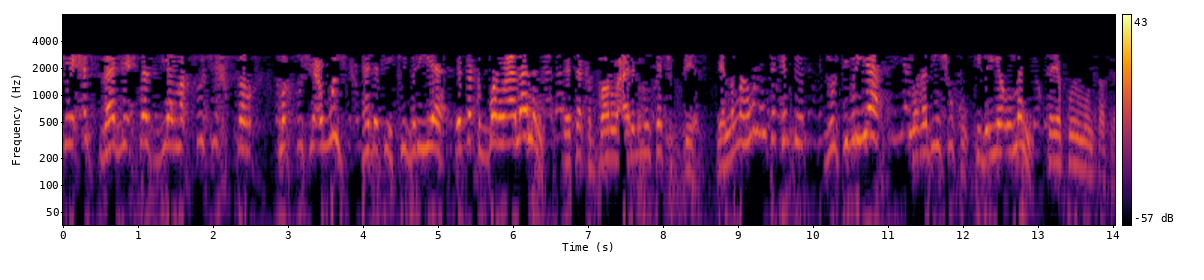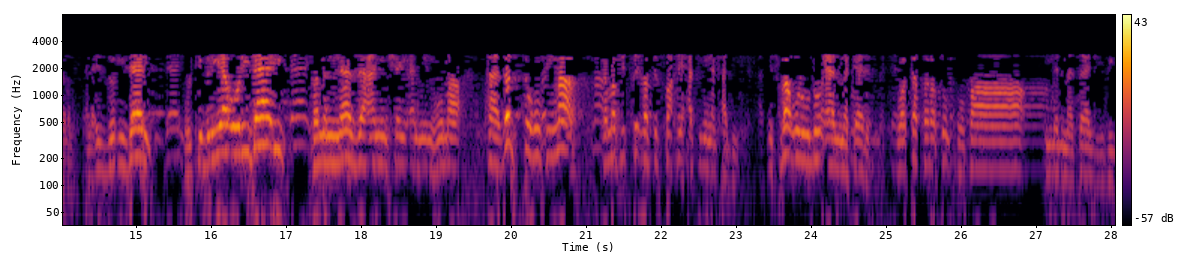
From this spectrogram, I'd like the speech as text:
كيحس بهذا الإحساس ديال مخصوص يخسر مخصوص يعوج هذا فيه كبرياء. يتكبر على من يتكبر على المتكبر. لأن الله هو المتكبر. ذو الكبرياء. وغادي نشوفوا كبرياء من سيكون منتصرا؟ العز إزاري. والكبرياء ردائي. فمن نازعني شيئا منهما فاذبته في النار. كما في الصيغة الصحيحة من الحديث. إسباغ الوضوء على المكاره. وكثرة الخطاء إلى المساجد.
